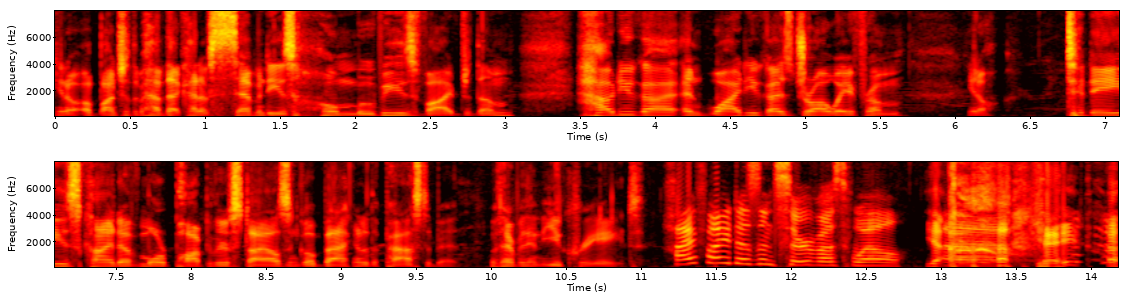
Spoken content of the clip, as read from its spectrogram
you know, a bunch of them have that kind of 70s home movies vibe to them. How do you guys and why do you guys draw away from, you know, today's kind of more popular styles and go back into the past a bit with everything that you create? Hi-fi doesn't serve us well. Yeah. okay.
